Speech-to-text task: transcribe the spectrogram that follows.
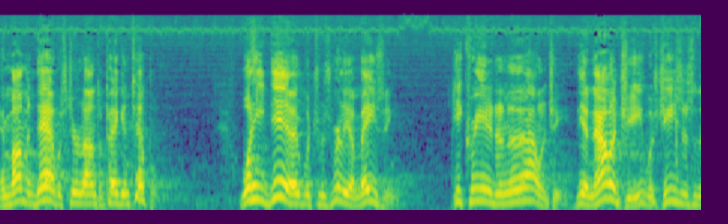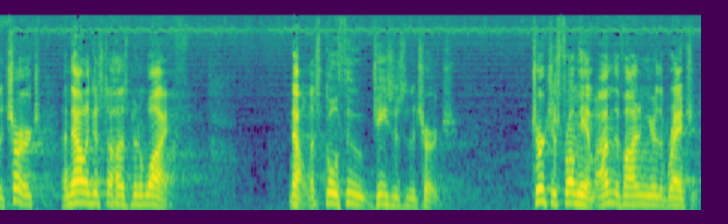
and mom and dad was still around the pagan temple? What he did, which was really amazing, he created an analogy. The analogy was Jesus and the church, analogous to husband and wife. Now, let's go through Jesus and the church. Church is from him. I'm the vine and you're the branches.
